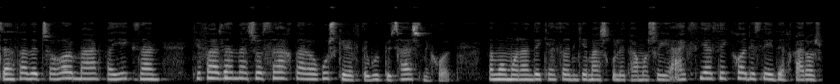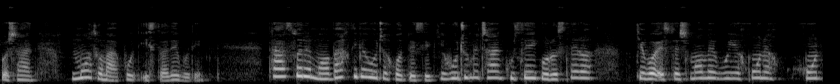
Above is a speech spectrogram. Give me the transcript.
جسد چهار مرد و یک زن که فرزندش را سخت در آغوش گرفته بود به چشم می‌خورد. و ما مانند کسانی که مشغول تماشای عکسی از یک حادثه دلخراش باشند مات و مبهوت ایستاده بودیم. تأثیر ما وقتی به اوج خود رسید که هجوم چند کوسه گرسنه را که با استشمام بوی خون خون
